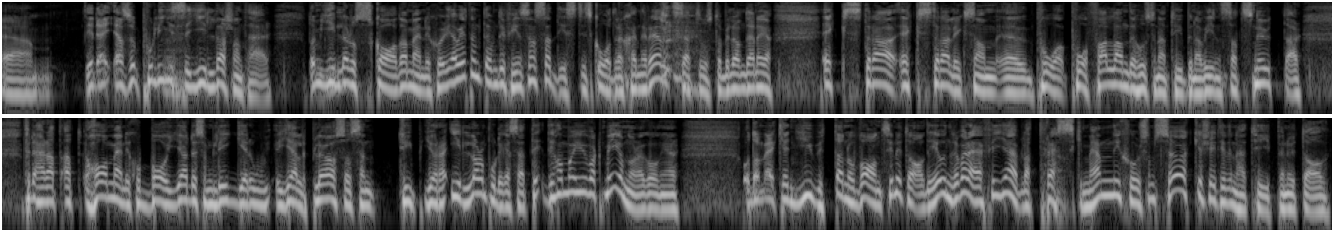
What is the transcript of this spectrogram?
Ehm, Det där, alltså, poliser gillar sånt här. De gillar att skada människor. Jag vet inte om det finns en sadistisk ådra generellt sett hos dem, eller om den är extra, extra liksom, eh, på, påfallande hos den här typen av insatssnutar. För det här att, att ha människor bojade som ligger o- hjälplösa och sen typ göra illa dem på olika sätt, det, det har man ju varit med om några gånger. Och de verkar njuta något vansinnigt av det. Jag undrar vad det är för jävla träskmänniskor som söker sig till den här typen av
